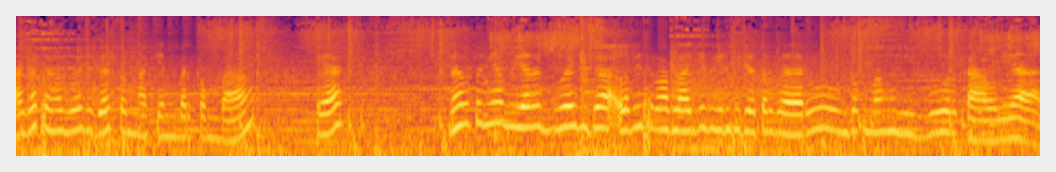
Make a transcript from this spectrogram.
Agar channel gue juga semakin berkembang ya. Dan tentunya biar gue juga lebih semangat lagi bikin video terbaru untuk menghibur kalian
